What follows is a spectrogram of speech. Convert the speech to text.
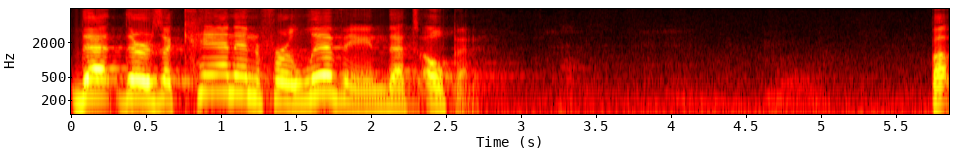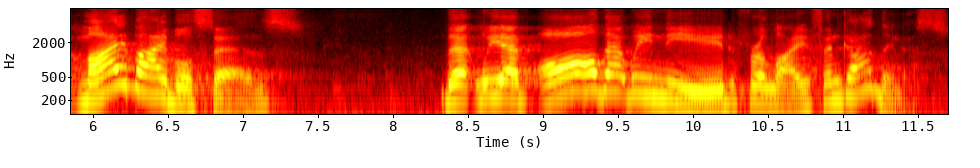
that there's a canon for living that's open. But my Bible says that we have all that we need for life and godliness.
